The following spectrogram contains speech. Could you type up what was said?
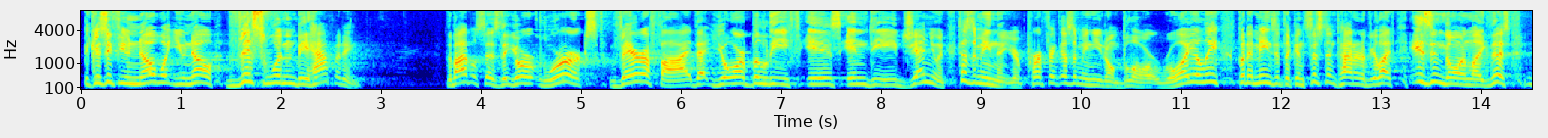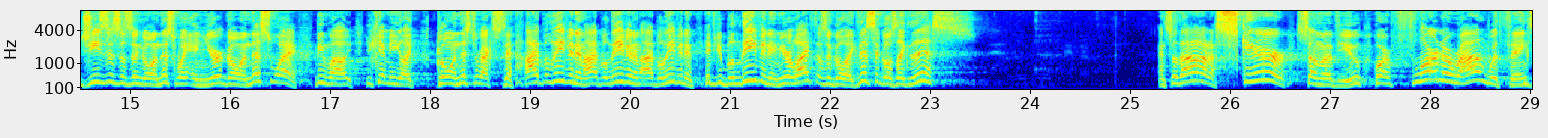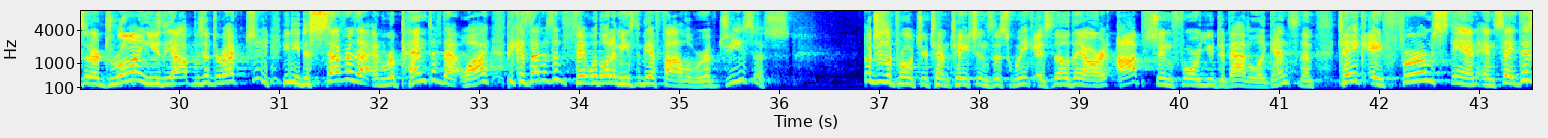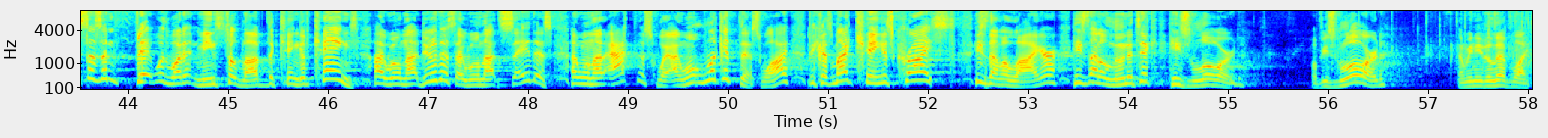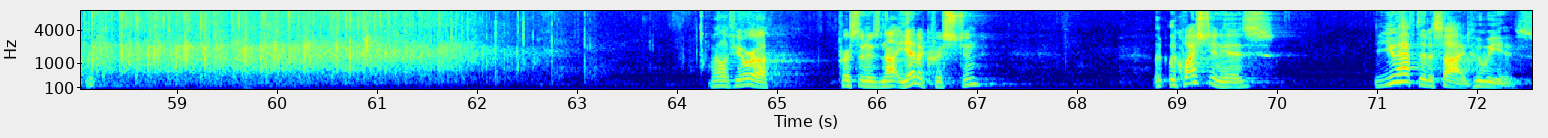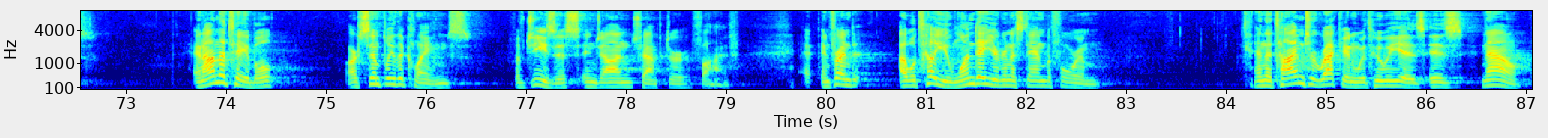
Because if you know what you know, this wouldn't be happening. The Bible says that your works verify that your belief is indeed genuine. Doesn't mean that you're perfect, doesn't mean you don't blow it royally, but it means that the consistent pattern of your life isn't going like this. Jesus isn't going this way and you're going this way. Meanwhile, you can't be like going this direction say, I believe in him, I believe in him, I believe in him. If you believe in him, your life doesn't go like this, it goes like this. And so that ought to scare some of you who are flirting around with things that are drawing you the opposite direction. You need to sever that and repent of that. Why? Because that doesn't fit with what it means to be a follower of Jesus. Don't just approach your temptations this week as though they are an option for you to battle against them. Take a firm stand and say, This doesn't fit with what it means to love the King of Kings. I will not do this. I will not say this. I will not act this way. I won't look at this. Why? Because my King is Christ. He's not a liar, He's not a lunatic, He's Lord. Well, if He's Lord, then we need to live like it. Well, if you're a person who's not yet a Christian, the, question is you have to decide who he is. And on the table are simply the claims of Jesus in John chapter 5. And friend, I will tell you, one day you're going to stand before him. And the time to reckon with who he is is now.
